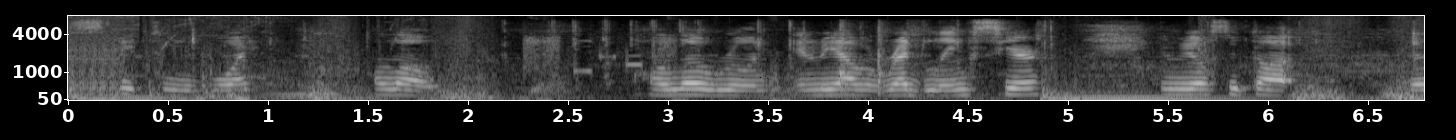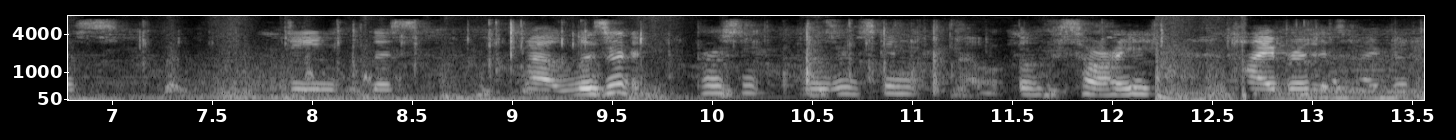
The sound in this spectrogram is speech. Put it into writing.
Speak to me, boy. Hello, hello, Ruin. And we have a red links here, and we also got this Dean, this uh, lizard person, lizard skin. Oh, oh, sorry, hybrid. It's hybrid.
